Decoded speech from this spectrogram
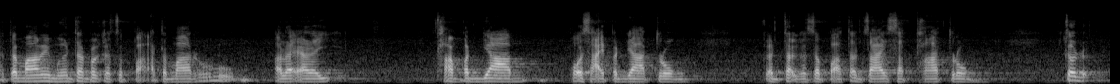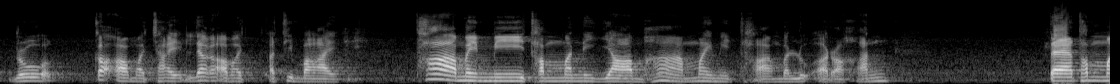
อาตมาไม่เหมือนท่านพระกัสสปะอาตมารู้อะไรอะไรทางปัญญาเพราะสายปัญญาตรง กันท่านกัสสปะท่านสายศรัทธาตรง ก็รู้ก็เอามาใช้แล้วก็เอามาอธิบาย ถ้าไม่มีธรรมนิยามห้ามไม่มีทางบรรลุอรหันต์แต่ทำไม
